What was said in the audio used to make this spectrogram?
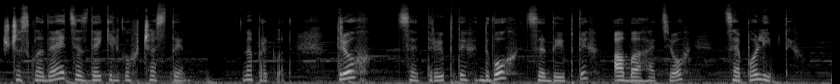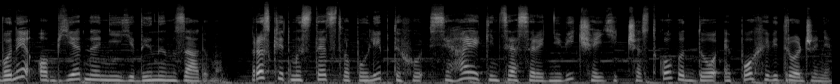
що складається з декількох частин. Наприклад, трьох це триптих, двох це диптих, а багатьох це поліптих. Вони об'єднані єдиним задумом. Розквіт мистецтва поліптиху сягає кінця середньовіччя й частково до епохи відродження,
